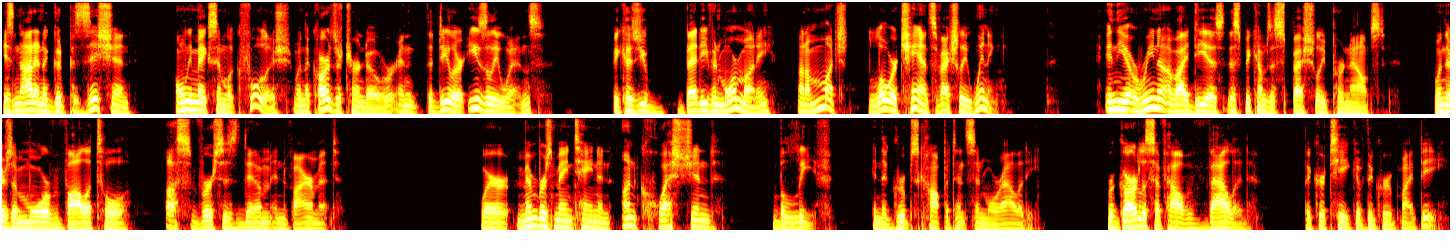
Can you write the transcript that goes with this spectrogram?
is not in a good position only makes him look foolish when the cards are turned over and the dealer easily wins because you bet even more money on a much lower chance of actually winning. In the arena of ideas, this becomes especially pronounced when there's a more volatile us versus them environment, where members maintain an unquestioned belief in the group's competence and morality, regardless of how valid the critique of the group might be.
